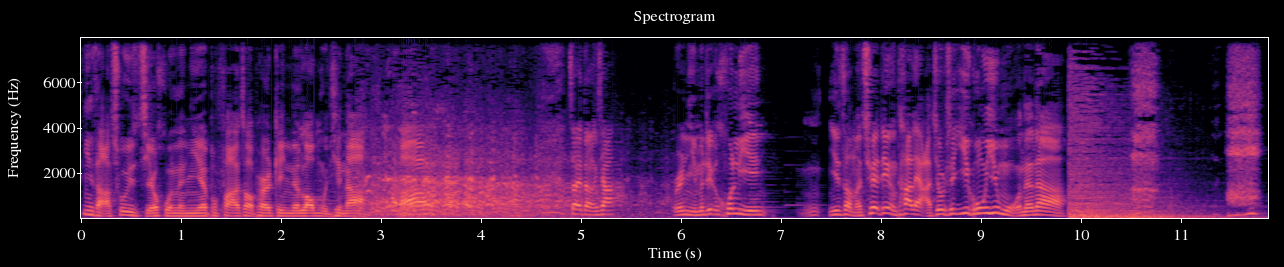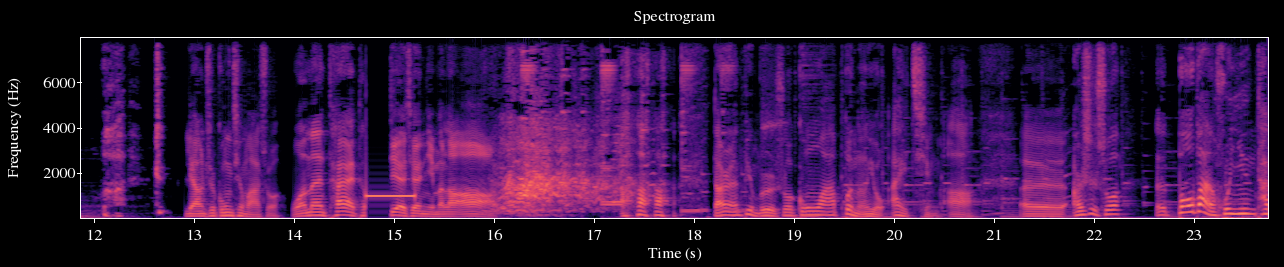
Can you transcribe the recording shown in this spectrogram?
你咋出去结婚了？你也不发照片给你的老母亲呐？啊！再等一下，不是你们这个婚礼，你你怎么确定他俩就是一公一母的呢？啊这两只公青蛙说：“我们太特谢谢你们了啊！” 哈哈，当然并不是说公蛙不能有爱情啊。呃，而是说，呃，包办婚姻，他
